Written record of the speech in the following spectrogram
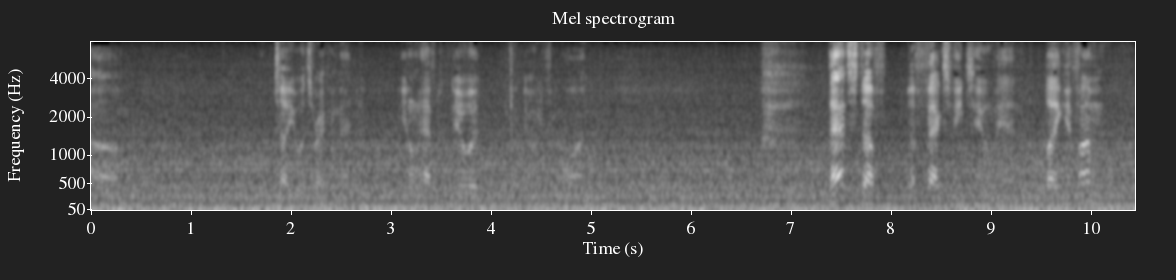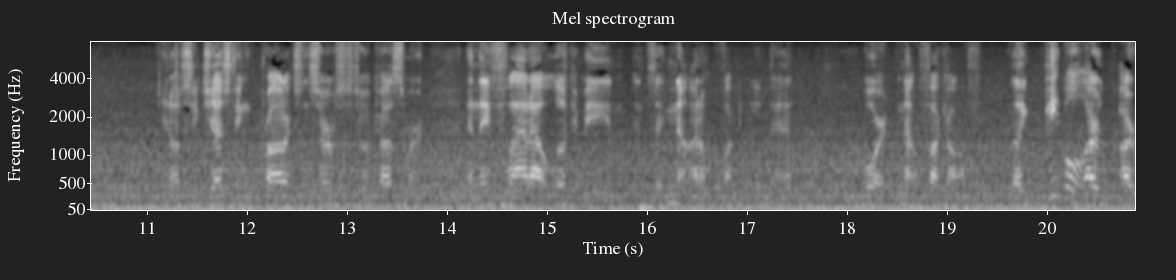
Um, tell you what's recommended. You don't have to do it. You can do it if you want. That stuff affects me too, man. Like if I'm, you know, suggesting products and services to a customer, and they flat out look at me and, and say, "No, I don't fucking need that," or "No, fuck off." Like people are are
